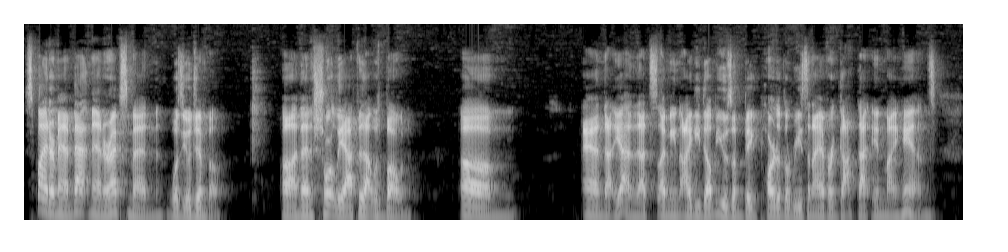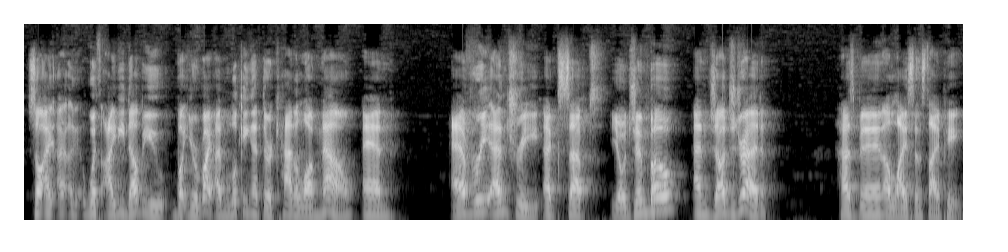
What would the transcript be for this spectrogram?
Spider-Man, Batman, or X-Men was Yojimbo. Uh, and then shortly after that was Bone. Um, and that, yeah, that's I mean IDW is a big part of the reason I ever got that in my hands. So I, I with IDW, but you're right. I'm looking at their catalog now, and every entry except Yojimbo and Judge Dredd has been a licensed IP.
